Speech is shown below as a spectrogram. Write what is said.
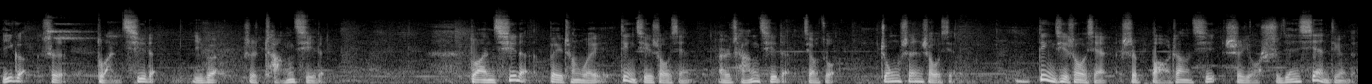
一个是短期的，一个是长期的。短期的被称为定期寿险。而长期的叫做终身寿险，定期寿险是保障期是有时间限定的，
